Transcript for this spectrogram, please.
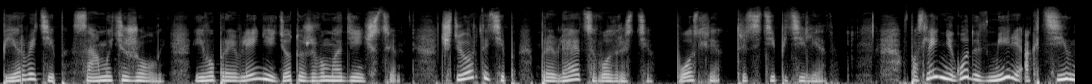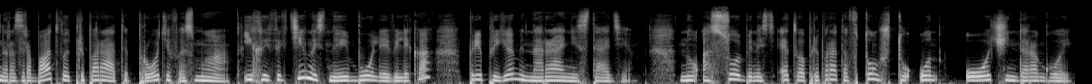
Первый тип – самый тяжелый. Его проявление идет уже в младенчестве. Четвертый тип проявляется в возрасте после 35 лет. В последние годы в мире активно разрабатывают препараты против СМА. Их эффективность наиболее велика при приеме на ранней стадии. Но особенность этого препарата в том, что он очень дорогой,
